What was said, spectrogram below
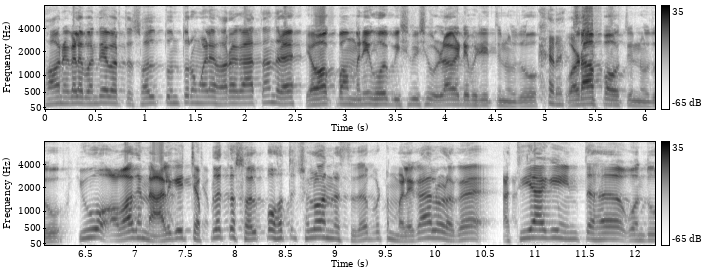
ಭಾವನೆಗಳೇ ಬಂದೇ ಬರ್ತದೆ. ಸ್ವಲ್ಪ ತುಂತುರು ಮಳೆ ಹೊರಗೆ ಆತಂದ್ರೆ ಯಾವಾಗಪ್ಪ ಮನೆಗೆ ಹೋಗಿ ಬಿಸಿ ಬಿಸಿ ಉಳ್ಳಾಗಡ್ಡಿ ಭಜಿ ತಿನ್ನೋದು ವಡಾ ಪಾವ್ ತಿನ್ನೋದು ಇವು ಅವಾಗ ನಾಲ್ಗೆ ಚಪ್ಪಲಕ್ಕೆ ಸ್ವಲ್ಪ ಹೊತ್ತು ಚಲೋ ಅನ್ನಿಸ್ತದೆ ಬಟ್ ಮಳೆಗಾಲೊಳಗೆ ಅತಿಯಾಗಿ ಇಂತಹ ಒಂದು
